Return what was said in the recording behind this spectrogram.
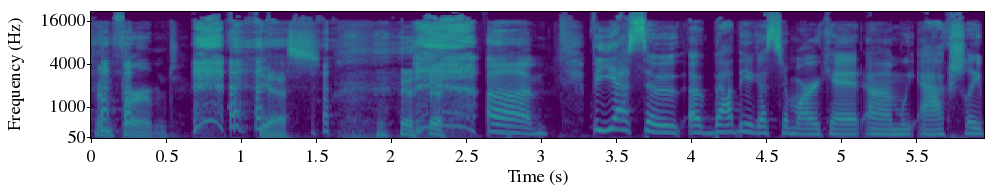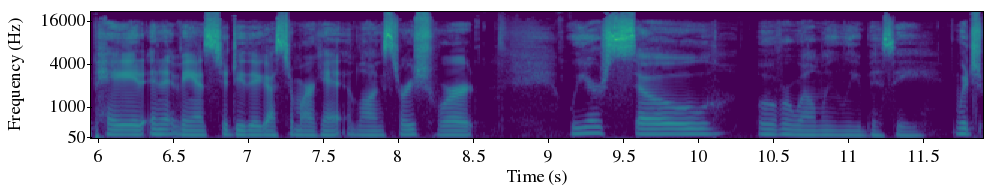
Confirmed. Yes. Um, but yeah, so about the Augusta market, um, we actually paid in advance to do the Augusta market. And long story short, we are so overwhelmingly busy, which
